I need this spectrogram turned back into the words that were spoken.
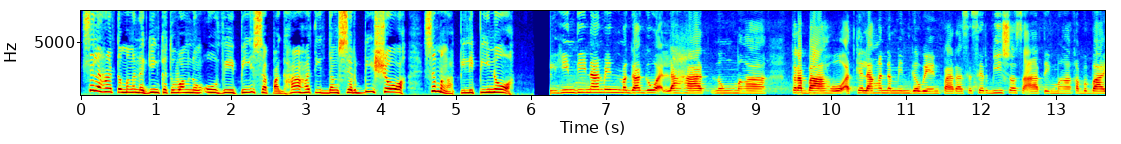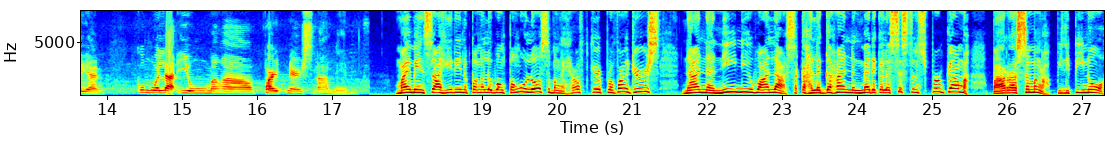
sa lahat ng mga naging katuwang ng OVP sa paghahatid ng serbisyo sa mga Pilipino. Hindi namin magagawa lahat ng mga trabaho at kailangan namin gawin para sa serbisyo sa ating mga kababayan kung wala yung mga partners namin. May mensahe rin ng pangalawang pangulo sa mga healthcare providers na naniniwala sa kahalagahan ng medical assistance program para sa mga Pilipino.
